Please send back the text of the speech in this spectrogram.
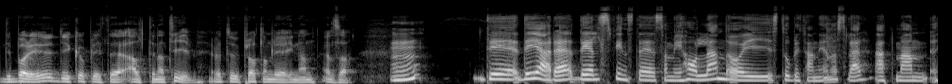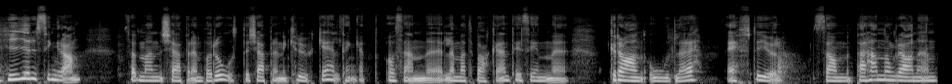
det börjar ju dyka upp lite alternativ. Jag vet du pratade om det innan, Elsa. Det, det gör det. Dels finns det som i Holland och i Storbritannien och sådär, att man hyr sin gran. Så att man köper den på rot, och köper den i kruka helt enkelt. Och sen eh, lämnar tillbaka den till sin eh, granodlare efter jul. som tar hand om granen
